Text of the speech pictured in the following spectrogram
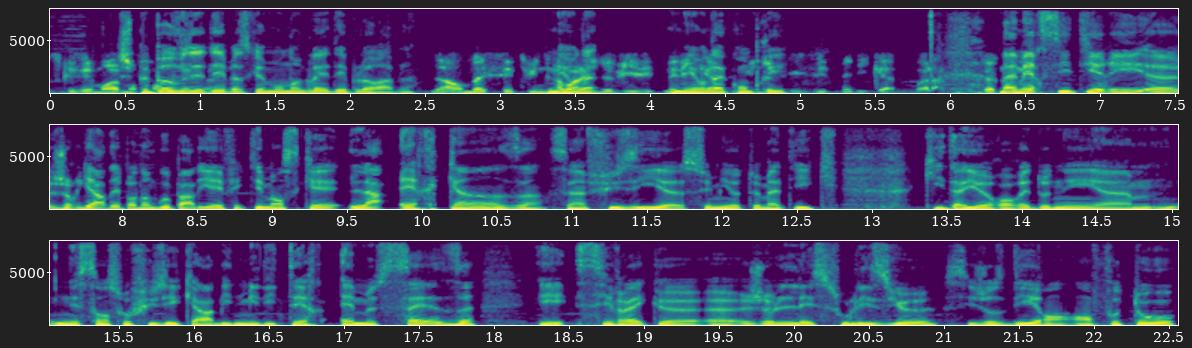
excusez-moi. je mon peux pas vous aider parce que mon anglais est déplorable. Non, mais c'est une, Mais ah, on voilà, a- une visite mais médicale. on a compris. Une visite médicale, voilà. Bah merci Thierry. Euh, je regardais pendant que vous parliez effectivement ce qu'est la R15. C'est un fusil euh, semi-automatique qui d'ailleurs aurait donné euh, naissance au fusil et carabine militaire M16. Et c'est vrai que euh, je l'ai sous les yeux, si j'ose dire, en, en photo.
